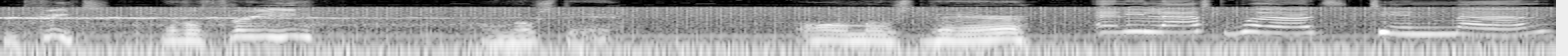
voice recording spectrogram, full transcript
Complete. Level 3. Almost there. Almost there. Any last words, Tin Man?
